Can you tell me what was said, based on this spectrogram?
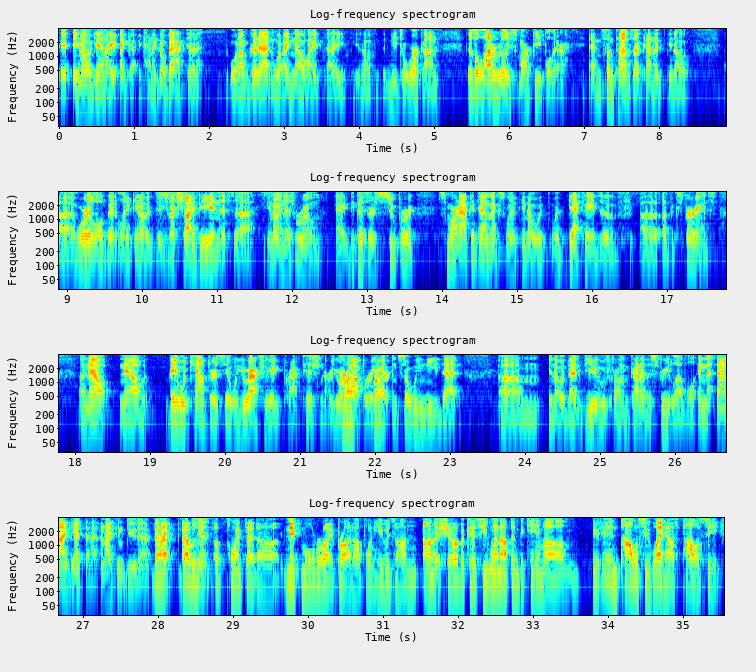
eh, you know, again, I, I kind of go back to what I'm good at and what I know I, I, you know, need to work on. There's a lot of really smart people there, and sometimes I kind of, you know, uh, worry a little bit, like you know, you know, should I be in this uh, you know in this room? Right? Because there's super smart academics with you know with with decades of uh, of experience. Uh, now now they would counter and say, well, you're actually a practitioner, you're Right, an operator, right. and so we need that. Um, you know that view from kind of the street level, and and I get that, and I can do that. but That I- I that was can't- a point that uh, Mick Mulroy brought up when he was on on the show because he went up and became um, in policy, White House policy.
